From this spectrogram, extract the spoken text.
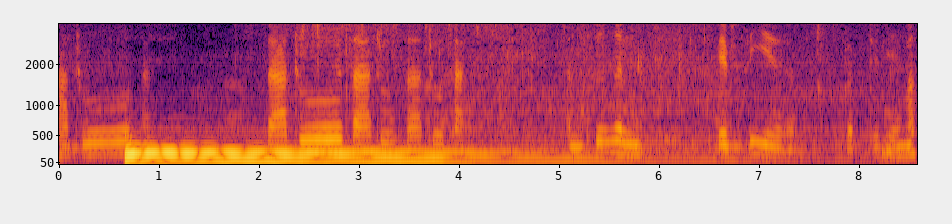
าธุสาธุ สาธุ สาธุค่ะ อันคือเงินเอฟซี กับทีเดียวเนาะ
